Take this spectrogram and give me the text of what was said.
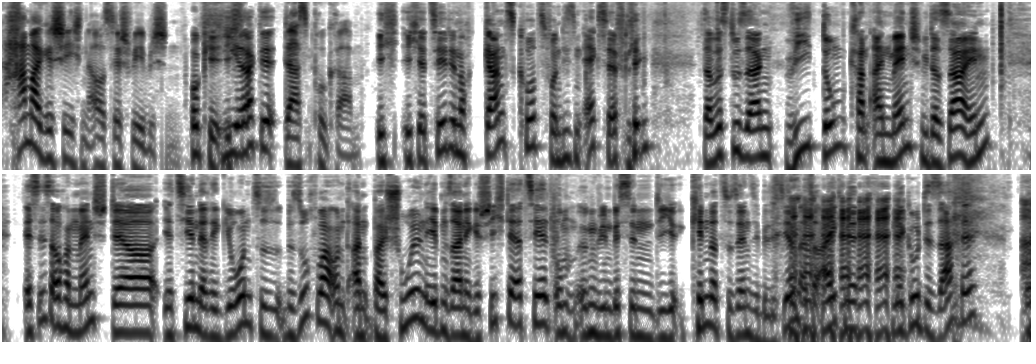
Hammergeschichten aus der Schwäbischen. Okay, ich Hier sag dir- das Programm. Ich, ich erzähle dir noch ganz kurz von diesem Ex-Häftling. Da wirst du sagen, wie dumm kann ein Mensch wieder sein? Es ist auch ein Mensch, der jetzt hier in der Region zu Besuch war und an, bei Schulen eben seine Geschichte erzählt, um irgendwie ein bisschen die Kinder zu sensibilisieren. Also eigentlich eine, eine gute Sache. Und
